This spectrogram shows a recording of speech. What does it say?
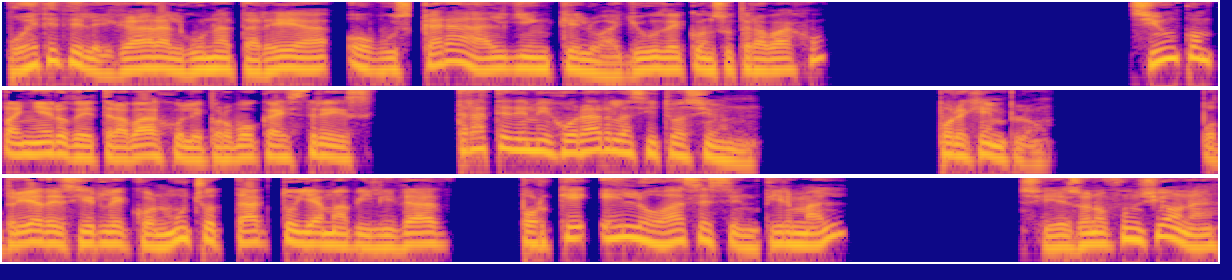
¿Puede delegar alguna tarea o buscar a alguien que lo ayude con su trabajo? Si un compañero de trabajo le provoca estrés, trate de mejorar la situación. Por ejemplo, ¿podría decirle con mucho tacto y amabilidad por qué él lo hace sentir mal? Si eso no funciona,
